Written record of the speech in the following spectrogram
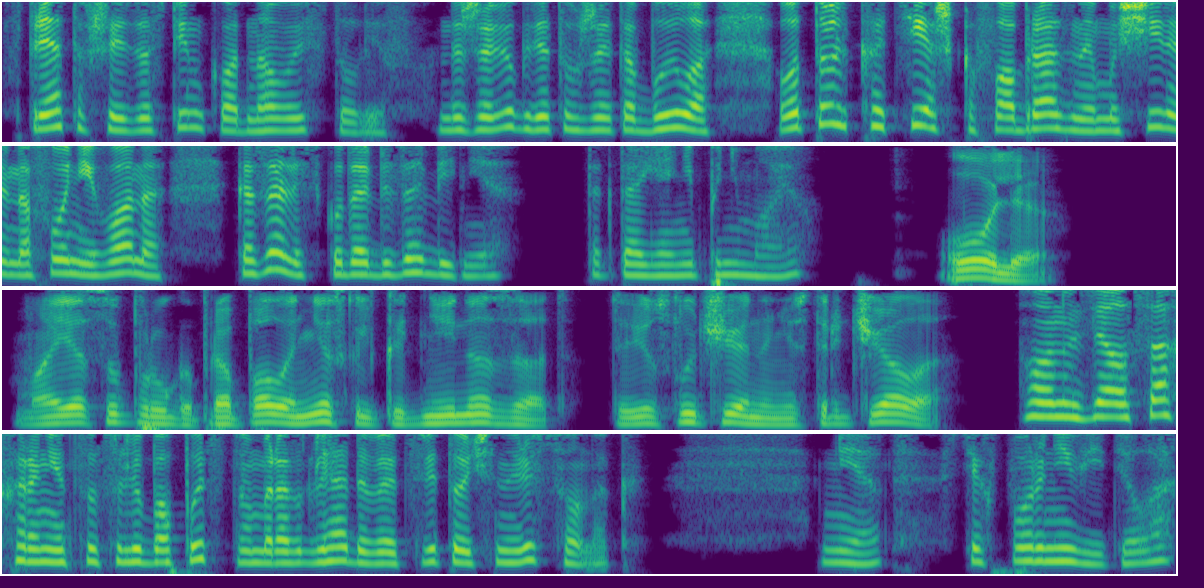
спрятавшись за спинку одного из стульев. Дежавю где-то уже это было, вот только те шкафообразные мужчины на фоне Ивана казались куда безобиднее. Тогда я не понимаю. Оля, моя супруга пропала несколько дней назад. Ты ее случайно не встречала? Он взял сахарницу с любопытством, разглядывая цветочный рисунок. Нет, с тех пор не видела.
